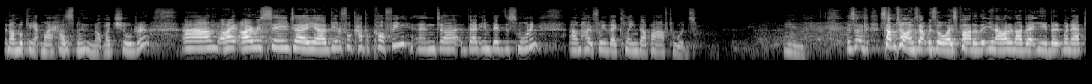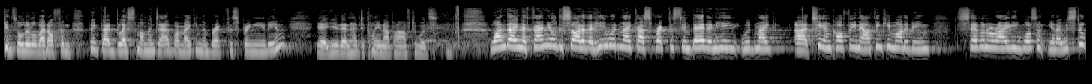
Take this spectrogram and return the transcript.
And I'm looking at my husband, not my children. Um, I, I, received a, a, uh, beautiful cup of coffee and uh, that in bed this morning. Um, hopefully, they cleaned up afterwards. Mm. Sometimes that was always part of it. You know, I don't know about you, but when our kids were little, they'd often think they'd bless mum and dad by making them breakfast, bringing it in. Yeah, you then had to clean up afterwards. One day, Nathaniel decided that he would make us breakfast in bed and he would make uh, tea and coffee. Now, I think he might have been seven or eight. He wasn't, you know, he was still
